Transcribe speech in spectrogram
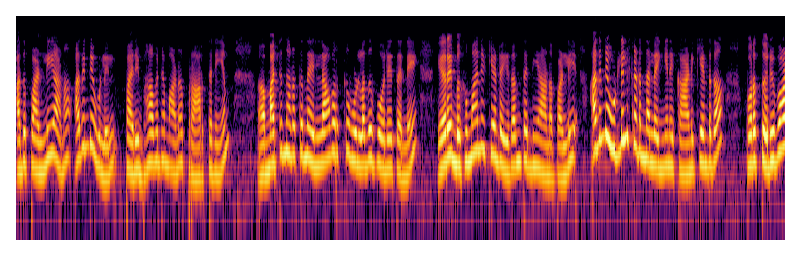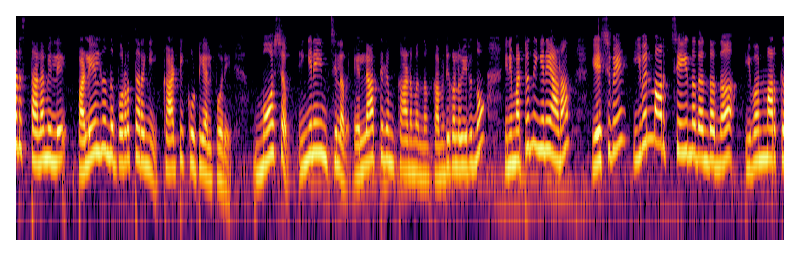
അത് പള്ളിയാണ്. അതിന്റെ ഉള്ളിൽ പരിഭാവനമാണ് പ്രാർത്ഥനയും മറ്റു നടക്കുന്ന എല്ലാവർക്കും ഉള്ളതുപോലെ തന്നെ ഏറെ ബഹുമാനിക്കേണ്ട ഇടം തന്നെയാണ് പള്ളി. അതിന്റെ ഉള്ളിൽ കിടന്നല്ല ഇങ്ങനെ കാണിക്കേണ്ടത്. പുറത്തൊരുപാട് സ്ഥലമില്ലേ? പള്ളിയിൽ നിന്ന് പുറത്തിറങ്ങി കാട്ടിക്കൂട്ടിയാൽ പോരെ. മോശം. ഇങ്ങനെയും ചിലർ എല്ലാത്തിലും കാണുമെന്നും കമന്റുകൾ ഉയരുന്നു. ഇനി മറ്റൊന്നിങ്ങനെയാണ് യേശുവെ ഇവന്മാർ ചെയ്യുന്നത് എന്തെന്ന് ഇവന്മാർക്ക്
